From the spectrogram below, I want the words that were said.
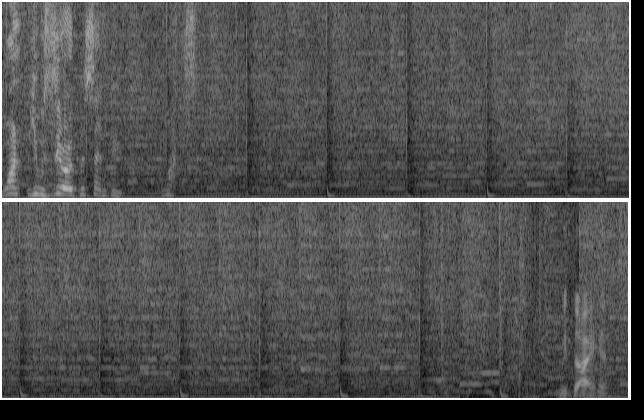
One, he was zero percent, dude. What? We die here.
